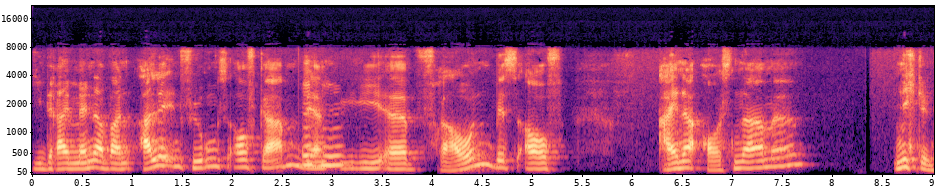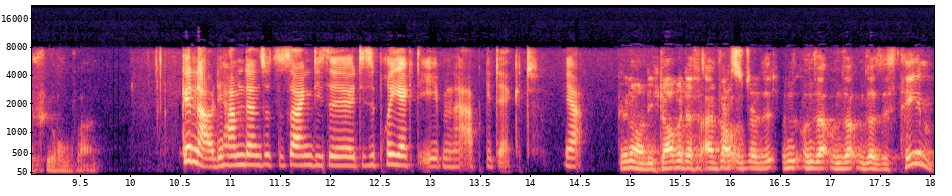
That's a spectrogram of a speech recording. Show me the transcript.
Die drei Männer waren alle in Führungsaufgaben, mhm. während die äh, Frauen bis auf eine Ausnahme nicht in Führung waren. Genau, die haben dann sozusagen diese, diese Projektebene abgedeckt. Genau, und ich glaube, dass einfach das unser, unser, unser, unser System,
